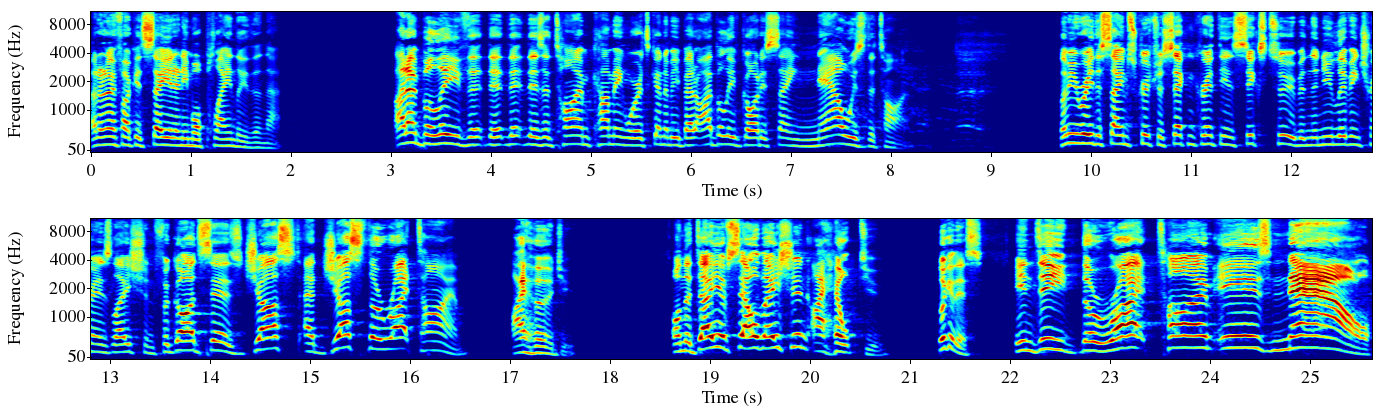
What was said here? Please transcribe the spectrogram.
I don't know if I could say it any more plainly than that. I don't believe that, there's a time coming where it's going to be better. I believe God is saying now is the time. Let me read the same scripture, 2 Corinthians 6 2, in the New Living Translation. For God says, just at just the right time, I heard you. On the day of salvation, I helped you. Look at this. Indeed, the right time is now.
